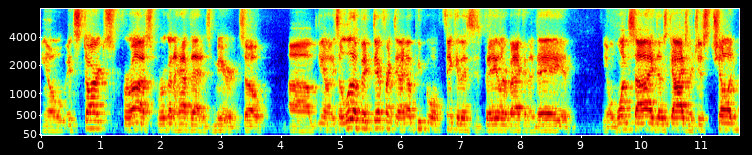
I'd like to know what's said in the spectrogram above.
you know, it starts for us, we're going to have that as mirrored. So, um, you know, it's a little bit different than I know people think of this as Baylor back in the day. And, you know, one side, those guys are just chilling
